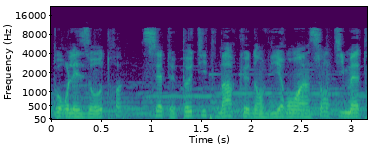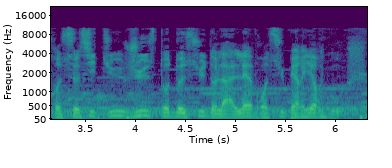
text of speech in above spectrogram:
Pour les autres, cette petite marque d'environ 1 cm se situe juste au-dessus de la lèvre supérieure gauche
